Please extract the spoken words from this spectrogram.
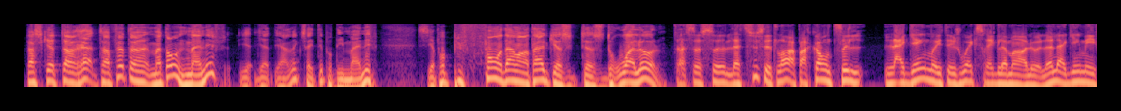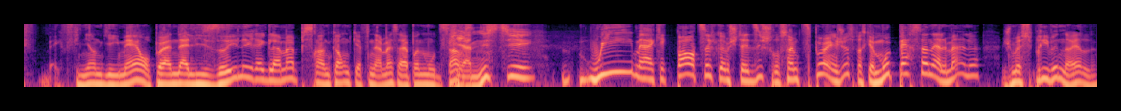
Parce que t'as as fait un. Mettons, une manif. Il y, en a qui ça a été pour des manifs. Il n'y a pas plus fondamental que, ce droit-là. Ah, là-dessus, c'est clair. Par contre, la game a été jouée avec ce règlement-là. Là, la game est ben, finie, entre guillemets. On peut analyser les règlements puis se rendre compte que finalement, ça n'avait pas de maudit sens. amnistié. Oui, mais à quelque part, comme je te dis, je trouve ça un petit peu injuste parce que moi, personnellement, là, je me suis privé de Noël.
